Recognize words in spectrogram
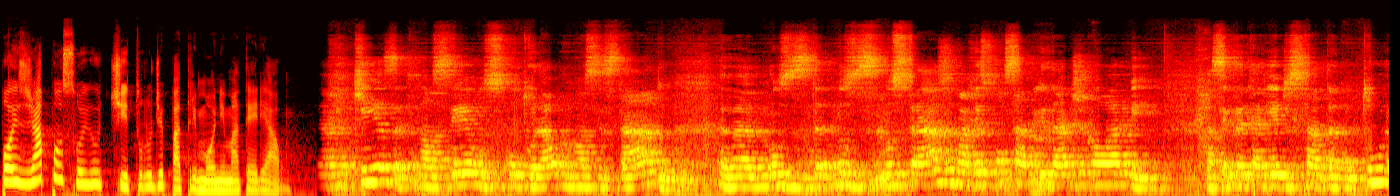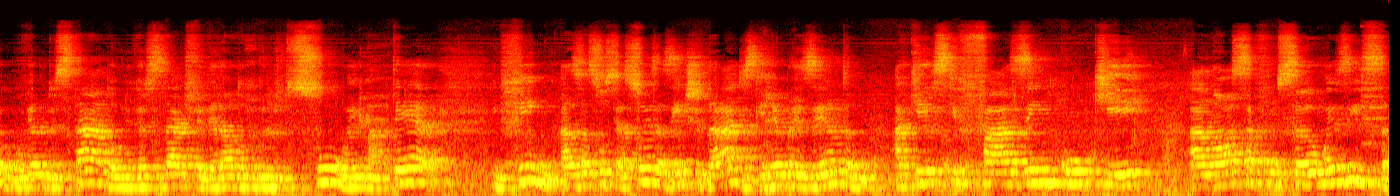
pois já possui o título de patrimônio imaterial. A riqueza que nós temos cultural no nosso estado uh, nos, nos, nos traz uma responsabilidade enorme. A Secretaria de Estado da Cultura, o Governo do Estado, a Universidade Federal do Rio Grande do Sul, a Emater, enfim, as associações, as entidades que representam aqueles que fazem com que a nossa função exista,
